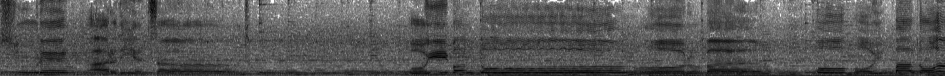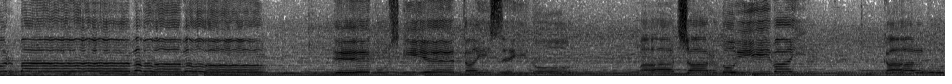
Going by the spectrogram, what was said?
zure ardientzat Oi baldo orba O oi baldo orba ba, ba, ba, ba, ba. Eguzki eta izeido Matxardo ibai kalburua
